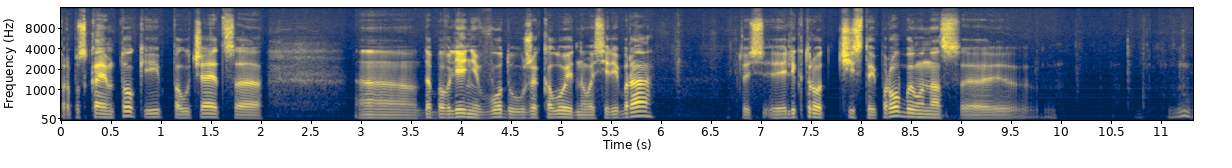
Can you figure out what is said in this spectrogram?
пропускаем ток и получается а, добавление в воду уже коллоидного серебра. То есть электрод чистой пробы у нас э, ну,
